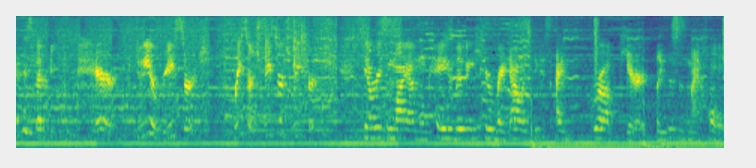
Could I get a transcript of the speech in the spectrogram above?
you guys better be prepared. Do your research. Research, research, research. The only reason why I'm okay living here right now is because I grew up here. Like this is my home.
